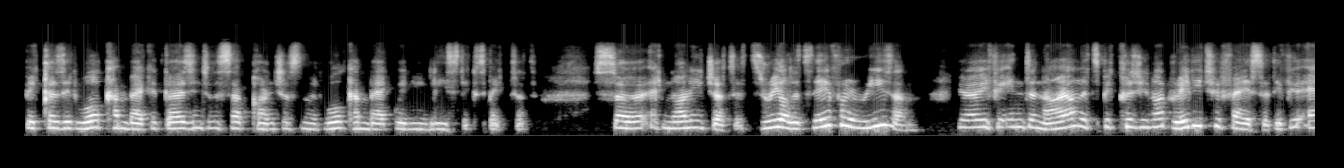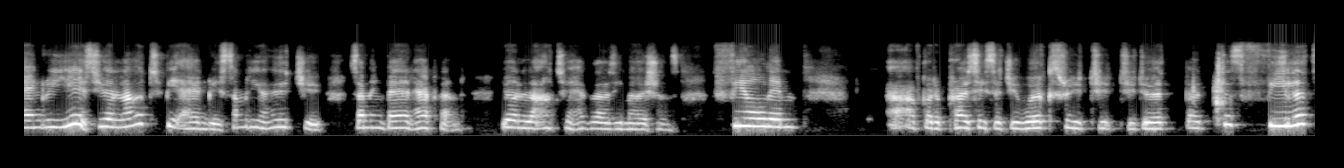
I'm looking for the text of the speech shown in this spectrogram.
because it will come back. It goes into the subconscious and it will come back when you least expect it. So acknowledge it. It's real. It's there for a reason. You know, if you're in denial, it's because you're not ready to face it. If you're angry, yes, you're allowed to be angry. Somebody hurt you, something bad happened. You're allowed to have those emotions. Feel them I've got a process that you work through to, to do it, but just feel it.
